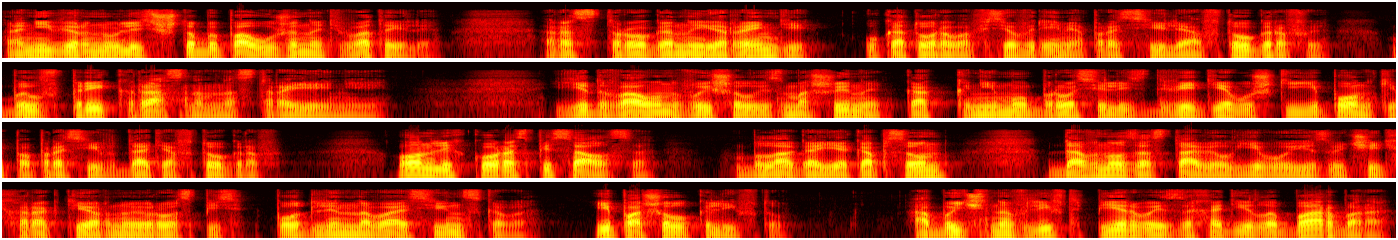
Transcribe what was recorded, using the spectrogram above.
они вернулись, чтобы поужинать в отеле. Растроганный Рэнди, у которого все время просили автографы, был в прекрасном настроении. Едва он вышел из машины, как к нему бросились две девушки-японки, попросив дать автограф. Он легко расписался, благо Якобсон давно заставил его изучить характерную роспись подлинного Осинского и пошел к лифту. Обычно в лифт первой заходила Барбара,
